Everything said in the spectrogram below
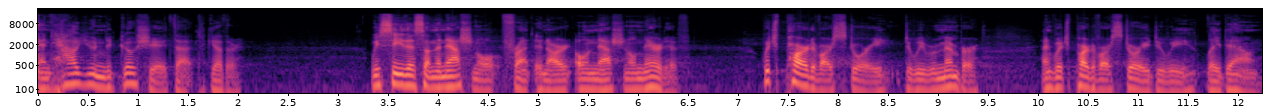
and how you negotiate that together. We see this on the national front in our own national narrative. Which part of our story do we remember, and which part of our story do we lay down?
